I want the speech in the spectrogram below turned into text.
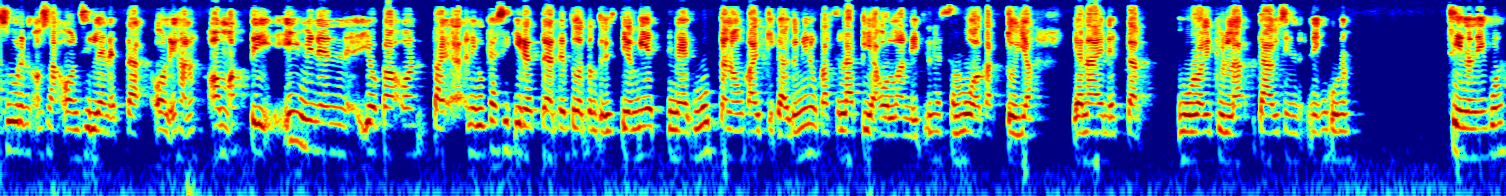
suurin osa on silleen, että on ihan ammatti-ihminen, joka on, tai ää, niin kuin käsikirjoittajat ja tuotantoyhtiö miettineet, mutta ne on kaikki käyty minun kanssa läpi ja ollaan niitä yhdessä muokattu ja, ja näin, että mulla oli kyllä täysin niin kuin, siinä niin kuin,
